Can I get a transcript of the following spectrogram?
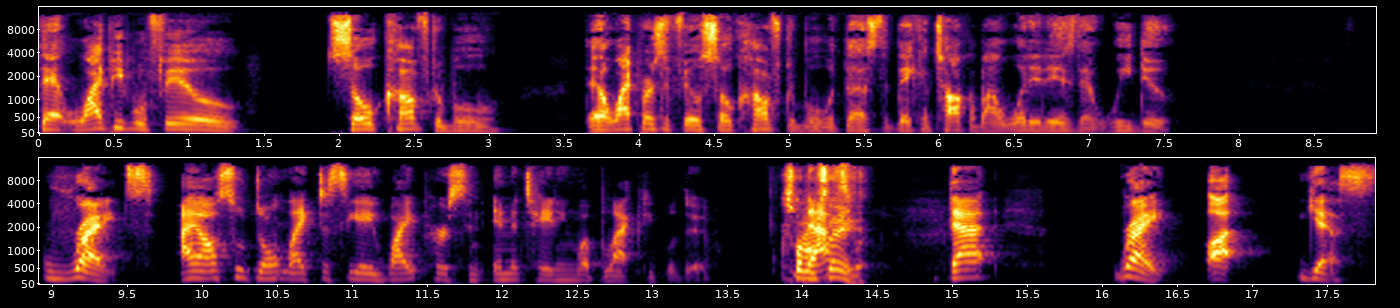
that white people feel so comfortable that a white person feels so comfortable with us that they can talk about what it is that we do. Right. I also don't like to see a white person imitating what black people do. That's what I'm saying. what- that right. Uh yes.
